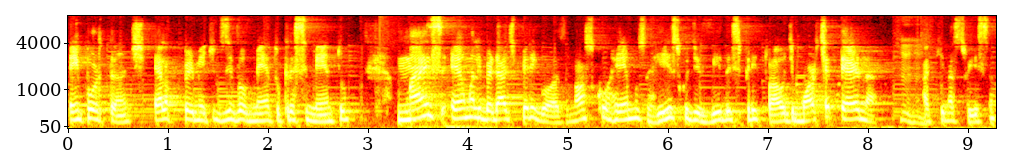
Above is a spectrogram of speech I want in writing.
é importante, ela permite o desenvolvimento, o crescimento, mas é uma liberdade perigosa. Nós corremos risco de vida espiritual, de morte eterna uhum. aqui na Suíça.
